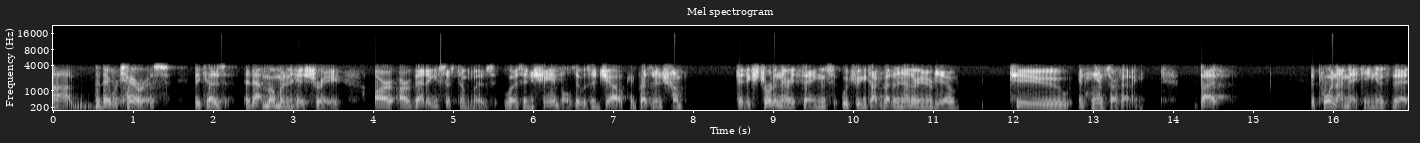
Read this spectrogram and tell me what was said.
um, that they were terrorists because at that moment in history, our, our vetting system was was in shambles. It was a joke, and President Trump did extraordinary things, which we can talk about in another interview, to enhance our vetting. But the point I'm making is that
